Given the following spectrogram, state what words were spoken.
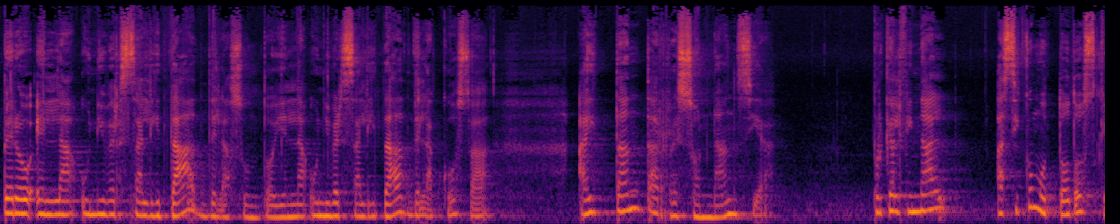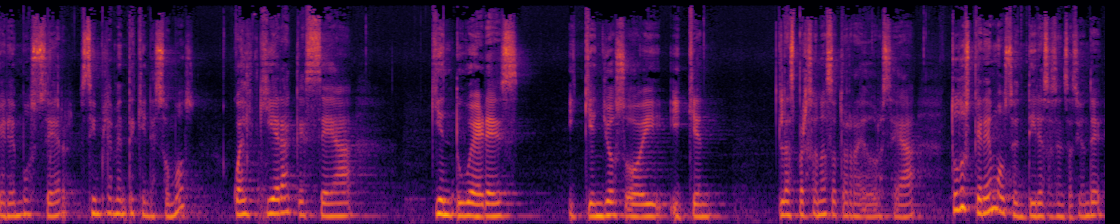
Pero en la universalidad del asunto y en la universalidad de la cosa hay tanta resonancia. Porque al final así como todos queremos ser simplemente quienes somos, cualquiera que sea quien tú eres y quien yo soy y quien las personas a tu alrededor sea, todos queremos sentir esa sensación de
